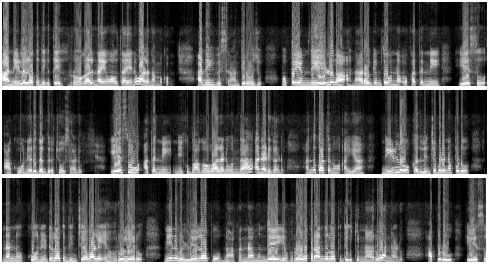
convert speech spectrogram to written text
ఆ నీళ్ళలోకి దిగితే రోగాలు నయం అవుతాయని వాళ్ళ నమ్మకం. అది విశ్రాంతి రోజు. ముప్పై ఎనిమిది ఏళ్ళుగా అనారోగ్యంతో ఉన్న ఒక అతన్ని యేసు ఆ కోనేరు దగ్గర చూశాడు. యేసు అతన్ని నీకు బాగవ్వాలని ఉందా? అని అడిగాడు. అందుకు అతను అయ్యా నీళ్ళు కదిలించబడినప్పుడు నన్ను కోనేటిలోకి దించేవాళ్ళు ఎవరూ లేరు. నేను వెళ్ళేలోపు నాకన్నా ముందే ఎవరో ఒకరు అందులోకి దిగుతున్నారు అన్నాడు. అప్పుడు యేసు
